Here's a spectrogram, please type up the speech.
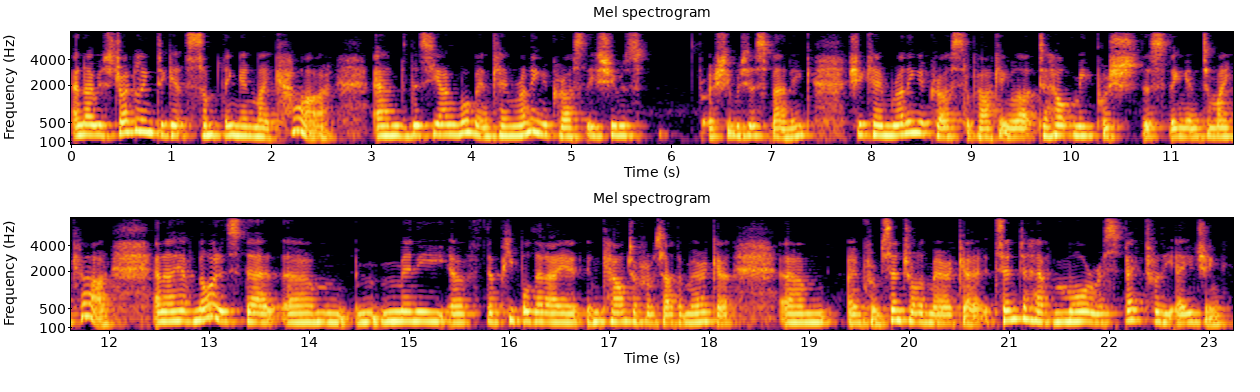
And I was struggling to get something in my car. And this young woman came running across the, she was she was Hispanic. She came running across the parking lot to help me push this thing into my car. And I have noticed that um, many of the people that I encounter from South America um, and from Central America tend to have more respect for the aging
